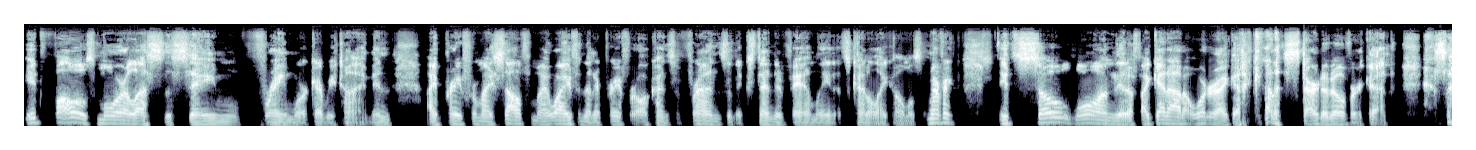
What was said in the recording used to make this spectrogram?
it follows more or less the same framework every time. And I pray for myself and my wife, and then I pray for all kinds of friends and extended family. And it's kind of like almost, matter of fact, it's so long that if I get out of order, I got to kind of start it over again. so,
